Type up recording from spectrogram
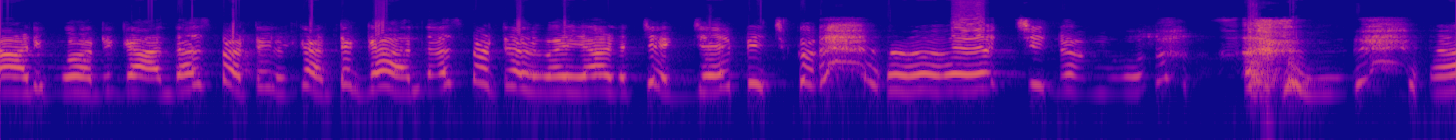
ఆడిపోండి గాంధీ హాస్పిటల్ కంటే గాంధీ హాస్పిటల్ పోయి ఆడ చెక్ చేయించుకో వచ్చినాము. ఆ,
